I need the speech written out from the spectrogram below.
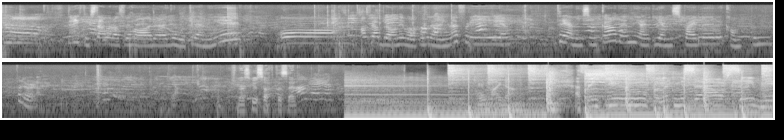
Det viktigste er bare at vi har eh, gode treninger, og at vi har bra nivå på treningene, fordi treningsuka den gjenspeiler kampen på lørdag. Som jeg skulle sagt det selv. Oh my god. I thank you for letting yourself save me.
